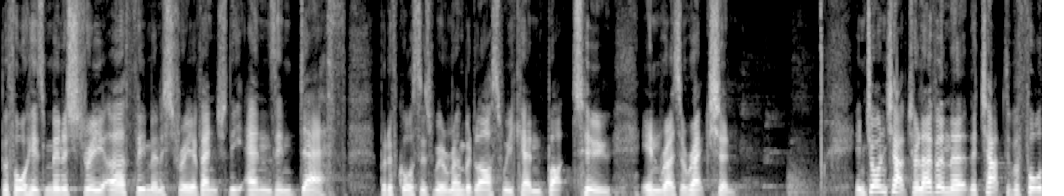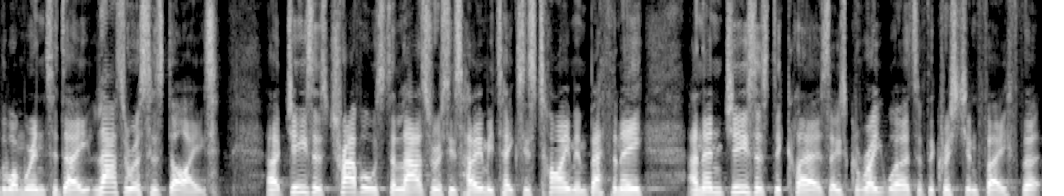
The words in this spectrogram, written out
before his ministry, earthly ministry, eventually ends in death. But of course, as we remembered last weekend, but two in resurrection. In John chapter 11, the, the chapter before the one we're in today, Lazarus has died. Uh, Jesus travels to Lazarus' home. He takes his time in Bethany. And then Jesus declares those great words of the Christian faith that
